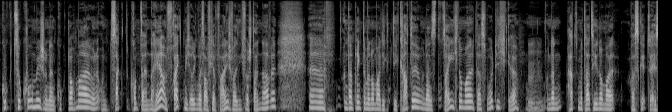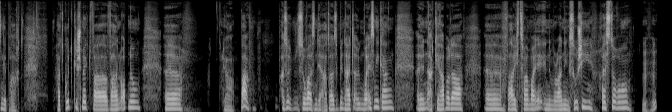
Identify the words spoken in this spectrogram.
guckt so komisch und dann guckt nochmal und, und sagt, kommt dann nachher und fragt mich irgendwas auf Japanisch, was ich nicht verstanden habe. Äh, und dann bringt er mir nochmal die, die Karte und dann zeige ich nochmal, das wollte ich, gell? Mhm. Und dann hat es mir tatsächlich nochmal was zu essen gebracht. Hat gut geschmeckt, war, war in Ordnung. Äh, ja, war, also sowas in der Art. Also bin halt irgendwo essen gegangen. In Akihabara äh, war ich zweimal in einem Running Sushi Restaurant, mhm.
